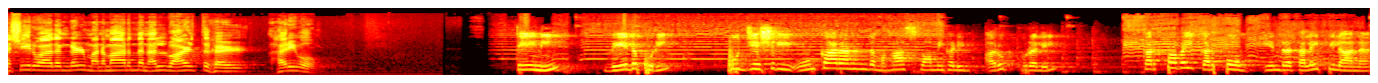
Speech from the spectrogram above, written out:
ஆசீர்வாதங்கள் மனமார்ந்த நல்வாழ்த்துகள். ஹரிவோம் தேனி வேதபுரி பூஜ்ய ஸ்ரீ ஓங்காரானந்த மகா சுவாமிகளின் கற்பவை கற்போம் என்ற தலைப்பிலான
